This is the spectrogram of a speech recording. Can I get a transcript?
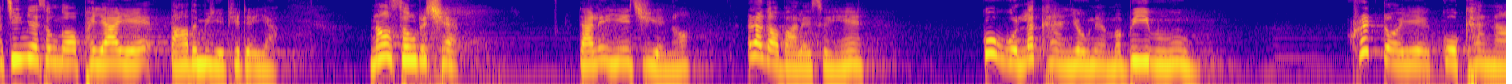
အကြီးမြတ်ဆုံးသောဖယားရဲ့သားသမီးတွေဖြစ်တဲ့ຢာနောက်ဆုံးတစ်ချက်ဒါလေးအရေးကြီးရယ်နော်အဲ့ဒါကဘာလဲဆိုရင်ကိုကိုလက်ခံယုံနဲ့မပြီးဘူးခ ရစ်တော်ရဲ့ကိုယ်ခန္ဓာ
